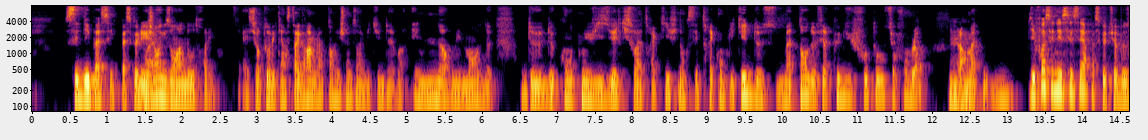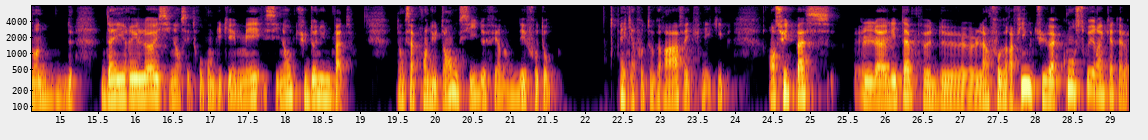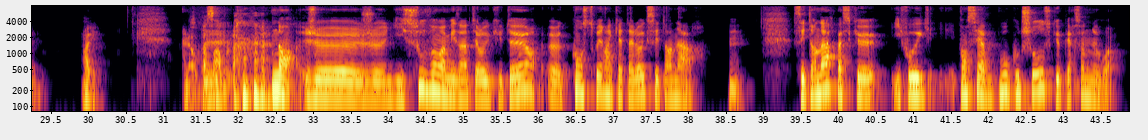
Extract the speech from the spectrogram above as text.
C'est dépassé parce que les gens, ils ont un autre œil et surtout avec Instagram, maintenant les gens ont l'habitude d'avoir énormément de, de, contenu visuel qui soit attractif, donc c'est très compliqué de maintenant de faire que du photo sur fond blanc. Mhm. Alors, des fois, c'est nécessaire parce que tu as besoin d'aérer l'œil, sinon c'est trop compliqué, mais sinon, tu donnes une patte. Donc, ça prend du temps aussi de faire donc, des photos avec un photographe, avec une équipe. Ensuite passe l'étape de l'infographie où tu vas construire un catalogue. Oui. Alors, c'est pas simple. Euh, non, je, dis souvent à mes interlocuteurs, euh, construire un catalogue, c'est un art. Hmm. C'est un art parce que il faut penser à beaucoup de choses que personne ne voit.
